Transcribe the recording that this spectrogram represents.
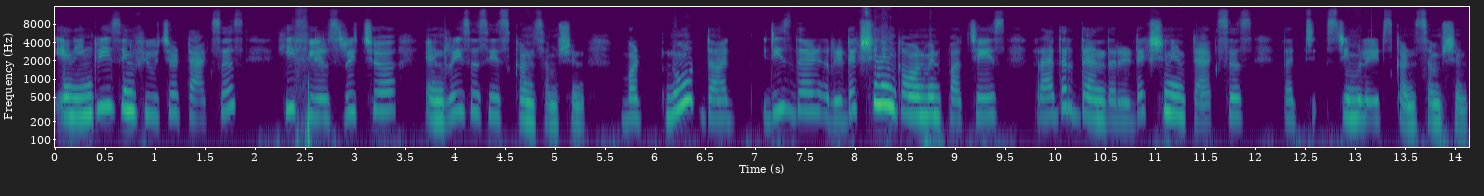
an increase in future taxes, he feels richer and raises his consumption. But note that it is the reduction in government purchase rather than the reduction in taxes that stimulates consumption.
